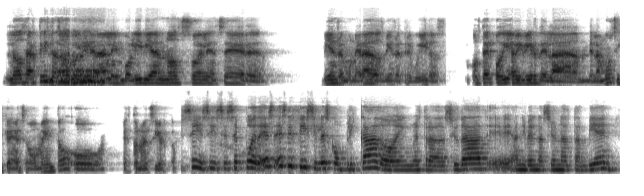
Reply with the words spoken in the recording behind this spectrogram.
Los artistas como general en Bolivia no suelen ser eh, bien remunerados, bien retribuidos. ¿Usted podía vivir de la, de la música en ese momento o esto no es cierto? Sí, sí, sí se puede. Es, es difícil, es complicado en nuestra ciudad, eh, a nivel nacional también,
